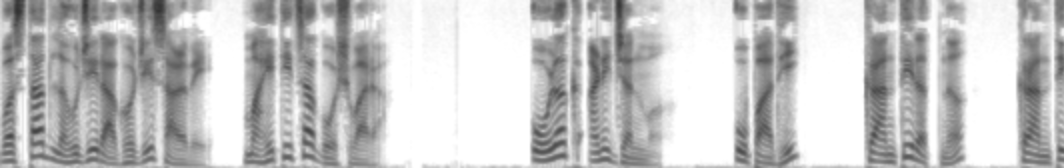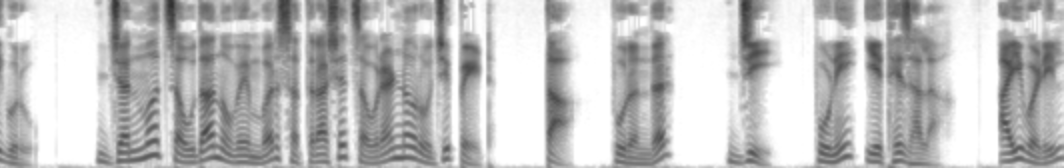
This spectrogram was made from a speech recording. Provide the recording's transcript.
वस्ताद लहुजी राघोजी साळवे माहितीचा गोशवारा ओळख आणि जन्म. उपाधी क्रांतिरत्न क्रांतिगुरू. जन्म चौदा नोव्हेंबर सतराशे चौऱ्याण्णव रोजी पेठ ता पुरंदर जी पुणे येथे झाला. आई वडील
